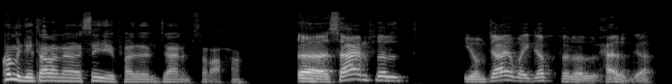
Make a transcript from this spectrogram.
كوميدي ترى أنا سيء في هذا الجانب صراحة. آه... ساينفيلد يوم جاي يبغى يقفل الحلقة.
